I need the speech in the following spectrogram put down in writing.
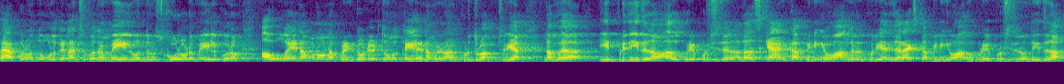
பேப்பர் வந்து உங்களுக்கு என்னன்னு சொல்லி பார்த்தா மெயில் வந்துடும் ஸ்கூலோட மெயிலுக்கு வரும். அவங்க என்ன பண்ணுவாங்கன்னா பிரிண்ட் அவுட் எடுத்து உங்கள் கையில் என்ன பண்ணுவாங்க கொடுத்துருவாங்க சரியா? நம்ம இப்படி இதுதான் அதுக்குரிய ப்ரொசீஜர் அதாவது ஸ்கேன் காப்பி நீங்கள் வாங்குறதுக்குரிய ஜெராக்ஸ் காப்பி நீங்கள் வாங்கக்கூடிய ப்ரொசீஜர் வந்து இதுதான்.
